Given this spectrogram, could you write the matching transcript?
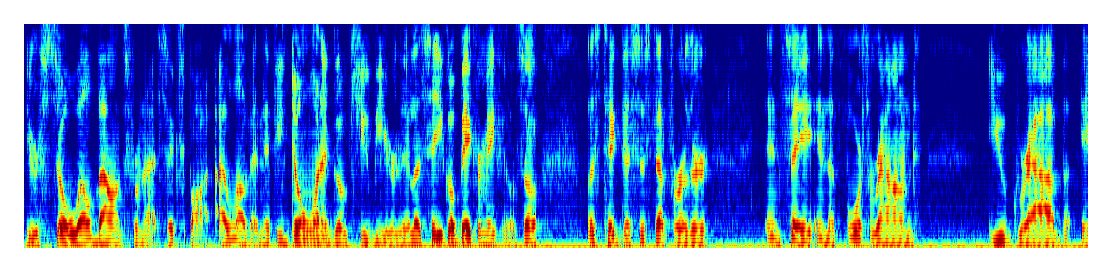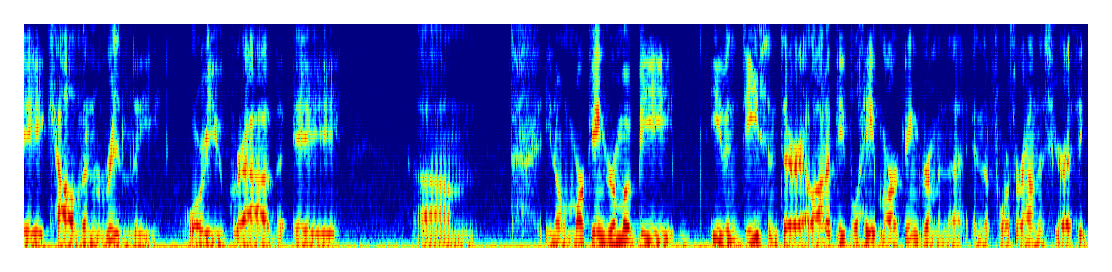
You're so well balanced from that six spot. I love it. And if you don't want to go QB early, let's say you go Baker Mayfield. So let's take this a step further and say in the fourth round, you grab a Calvin Ridley or you grab a, um, you know, Mark Ingram would be even decent there. A lot of people hate Mark Ingram in the in the fourth round this year. I think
